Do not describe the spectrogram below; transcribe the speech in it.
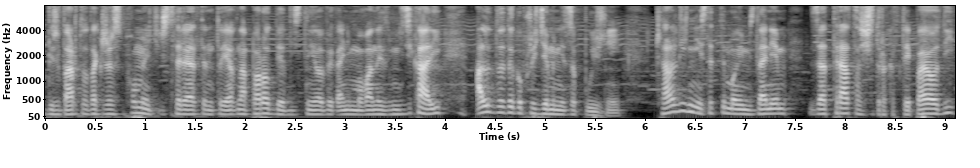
gdyż warto także wspomnieć, iż serial ten to jawna parodia Disneyowych animowanych musicali, ale do tego przejdziemy nieco później. Charlie niestety moim zdaniem zatraca się trochę w tej parodii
